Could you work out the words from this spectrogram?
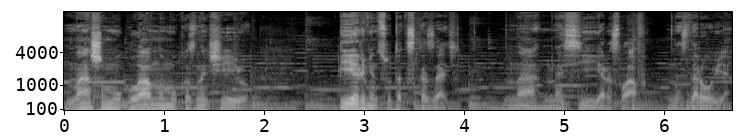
Нашему главному казначею. Первенцу, так сказать. На, носи, Ярослав, на здоровье.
